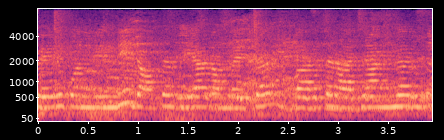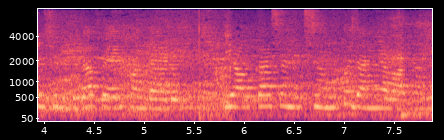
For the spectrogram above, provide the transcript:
పేరు పొందింది. డాక్టర్ బిఆర్ అంబేద్కర్ భారత రాజ్యాంగ రూపశిల్పిగా పేర్కొంటారు ఈ అవకాశాన్ని ఇచ్చినందుకు ధన్యవాదాలు.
